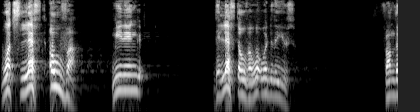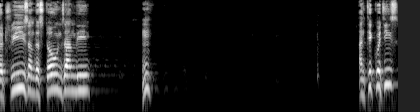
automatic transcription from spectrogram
what's left over, meaning the leftover. What word do they use? From the trees and the stones and the hmm? antiquities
